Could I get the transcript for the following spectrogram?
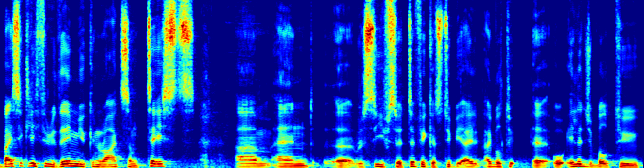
Basically, through them, you can write some tests um, and uh, receive certificates to be able to uh, or eligible to,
